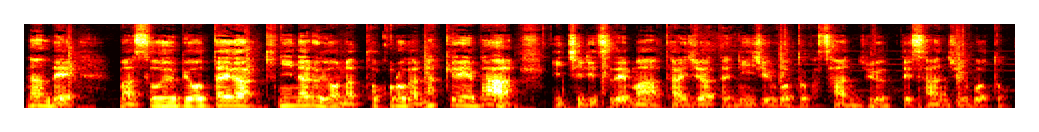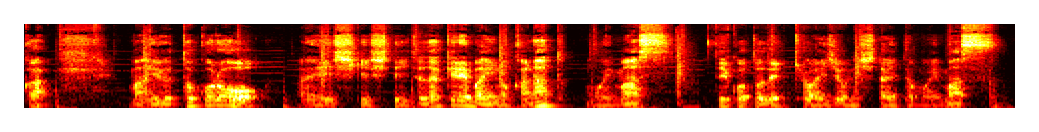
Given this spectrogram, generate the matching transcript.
なんで、まあそういう病態が気になるようなところがなければ、一律でまあ体重あたり25とか30で35とか、まあいうところを意識していただければいいのかなと思います。ということで今日は以上にしたいと思います。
